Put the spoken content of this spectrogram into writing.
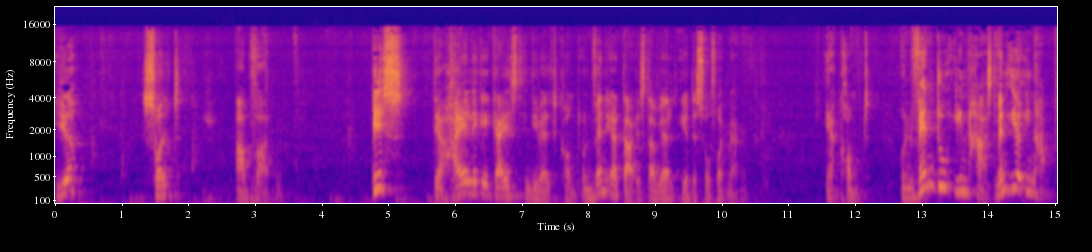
Ihr sollt abwarten, bis der Heilige Geist in die Welt kommt. Und wenn er da ist, da werdet ihr das sofort merken. Er kommt. Und wenn du ihn hast, wenn ihr ihn habt,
